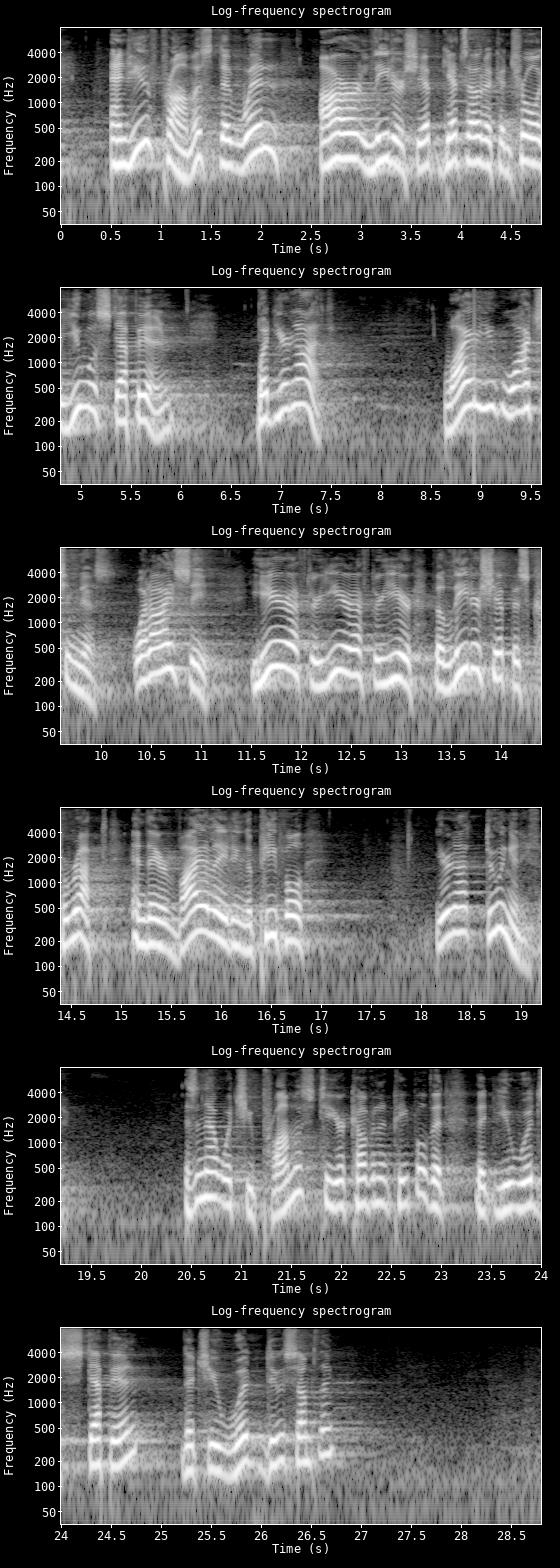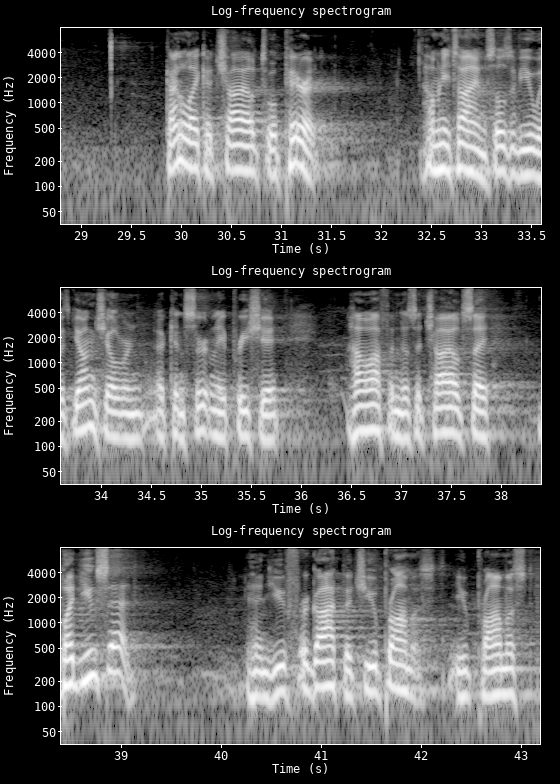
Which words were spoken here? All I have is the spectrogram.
And you've promised that when our leadership gets out of control, you will step in, but you're not. Why are you watching this? What I see, year after year after year, the leadership is corrupt and they are violating the people. You're not doing anything. Isn't that what you promised to your covenant people? That, that you would step in? That you would do something? Kind of like a child to a parent. How many times, those of you with young children uh, can certainly appreciate, how often does a child say, But you said? And you forgot that you promised. You promised,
